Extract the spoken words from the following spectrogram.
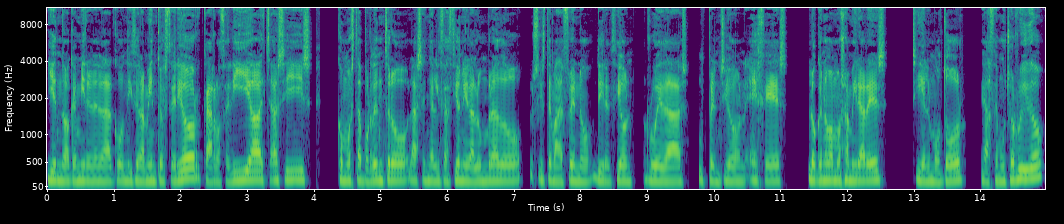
yendo a que miren el acondicionamiento exterior, carrocería, chasis, cómo está por dentro, la señalización y el alumbrado, sistema de freno, dirección, ruedas, suspensión, ejes. Lo que no vamos a mirar es si el motor hace mucho ruido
